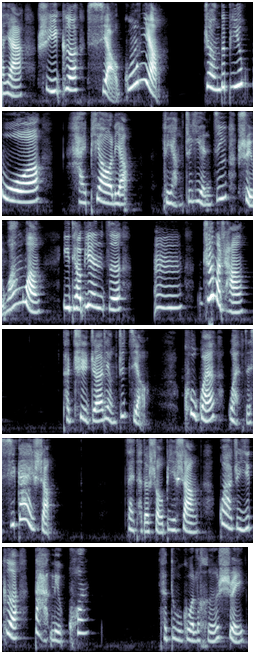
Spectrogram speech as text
她呀是一个小姑娘，长得比我还漂亮，两只眼睛水汪汪，一条辫子，嗯，这么长。她赤着两只脚，裤管挽在膝盖上，在她的手臂上挂着一个大柳筐。她渡过了河水，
